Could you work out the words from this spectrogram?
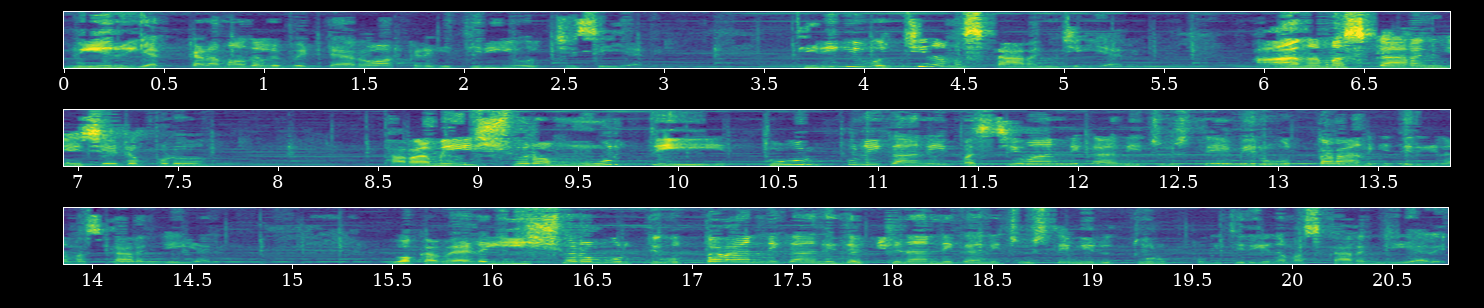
మీరు ఎక్కడ మొదలు పెట్టారో అక్కడికి తిరిగి వచ్చేసేయాలి తిరిగి వచ్చి నమస్కారం చెయ్యాలి ఆ నమస్కారం చేసేటప్పుడు పరమేశ్వర మూర్తి తూర్పుని కానీ పశ్చిమాన్ని కానీ చూస్తే మీరు ఉత్తరానికి తిరిగి నమస్కారం చేయాలి. ఒకవేళ ఈశ్వరమూర్తి ఉత్తరాన్ని కానీ దక్షిణాన్ని కానీ చూస్తే మీరు తూర్పుకి తిరిగి నమస్కారం చేయాలి.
